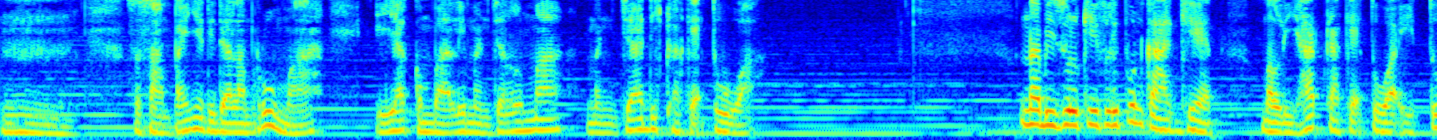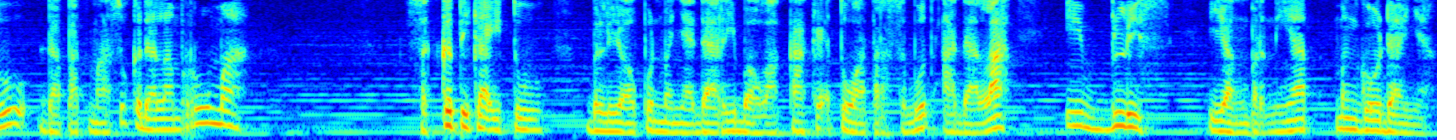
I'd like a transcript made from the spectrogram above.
Hmm, sesampainya di dalam rumah, ia kembali menjelma menjadi kakek tua. Nabi Zulkifli pun kaget melihat kakek tua itu dapat masuk ke dalam rumah. Seketika itu, Beliau pun menyadari bahwa kakek tua tersebut adalah iblis yang berniat menggodanya.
